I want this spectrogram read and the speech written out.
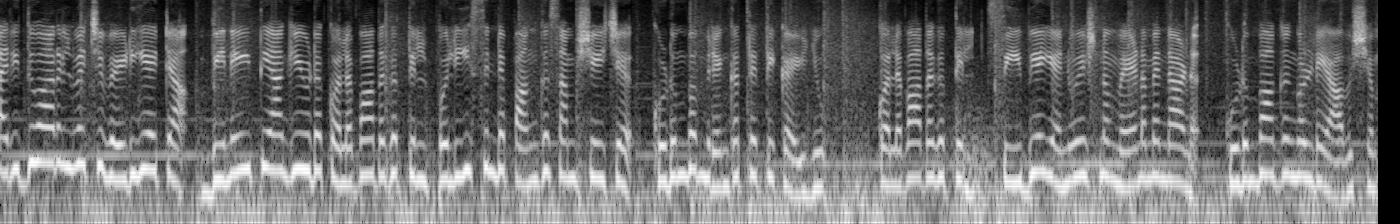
ഹരിദ്വാറിൽ വെച്ച് വെടിയേറ്റ വിനയ് ത്യാഗിയുടെ കൊലപാതകത്തിൽ പോലീസിന്റെ പങ്ക് സംശയിച്ച് കുടുംബം രംഗത്തെത്തി കഴിഞ്ഞു. കൊലപാതകത്തിൽ സി ബി ഐ അന്വേഷണം വേണമെന്നാണ് കുടുംബാംഗങ്ങളുടെ ആവശ്യം.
